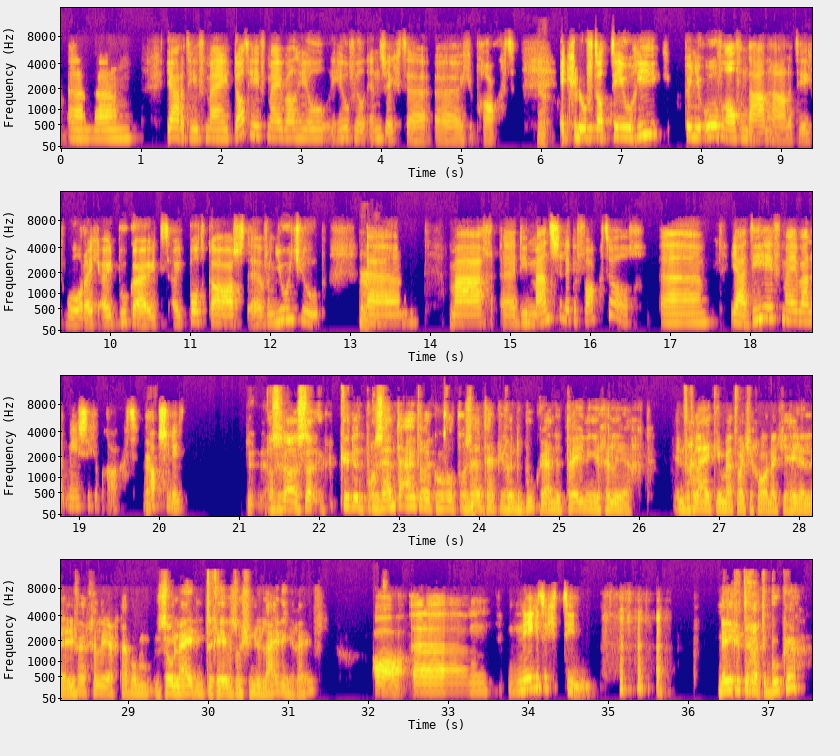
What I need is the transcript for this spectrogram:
um, ja dat, heeft mij, dat heeft mij wel heel, heel veel inzichten uh, gebracht. Ja. Ik geloof dat theorie kun je overal vandaan halen tegenwoordig. Uit boeken, uit, uit podcast, uh, van YouTube. Ja. Uh, maar uh, die menselijke factor, uh, ja, die heeft mij wel het meeste gebracht. Ja. Absoluut. Als, als, kun je het procenten uitdrukken? Hoeveel procent heb je van de boeken en de trainingen geleerd? In vergelijking met wat je gewoon uit je hele leven geleerd hebt om zo leiding te geven zoals je nu leiding geeft? Oh, uh, 90-10. 90 uit de boeken?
